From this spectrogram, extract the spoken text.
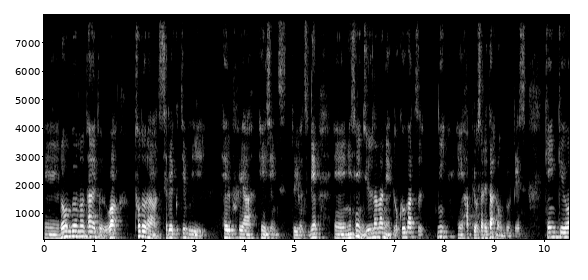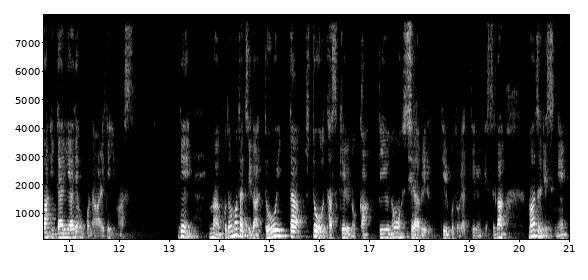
えー論文のタイトルは「 Toddlers Selectively Help Fair Agents」というやつで、2017年6月に、発表された論文です。研究はイタリアで行われています。で、まあ、子どもたちがどういった人を助けるのかっていうのを調べるっていうことをやってるんですがまずですね、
